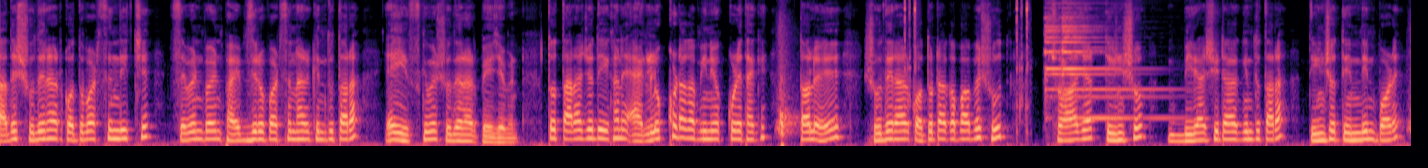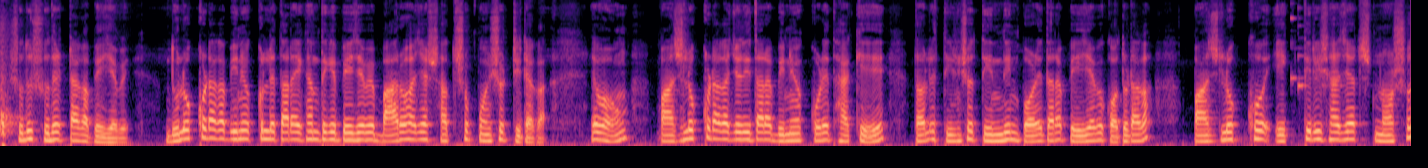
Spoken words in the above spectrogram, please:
তাদের সুদের হার কত পার্সেন্ট দিচ্ছে? Seven point five zero percent হার কিন্তু তারা এই স্কিমের সুদের হার পেয়ে যাবেন। তো তারা যদি এখানে এক লক্ষ টাকা বিনিয়োগ করে থাকে, তাহলে সুদের হার কত টাকা পাবে সুদ? ছ হাজার তিনশো বিরাশি টাকা কিন্তু তারা তিনশো তিন দিন পরে শুধু সুদের টাকা পেয়ে যাবে। দু লক্ষ টাকা বিনিয়োগ করলে তারা এখান থেকে পেয়ে যাবে বারো হাজার সাতশো পঁয়ষট্টি টাকা। এবং পাঁচ লক্ষ টাকা যদি তারা বিনিয়োগ করে থাকে, তাহলে তিনশো তিন দিন পরে তারা পেয়ে যাবে কত টাকা? পাঁচ লক্ষ একত্রিশ হাজার নশো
